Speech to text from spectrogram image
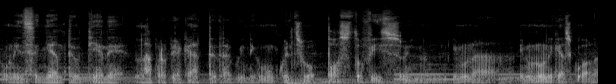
un insegnante ottiene la propria cattedra, quindi comunque il suo posto fisso in, in, una, in un'unica scuola,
